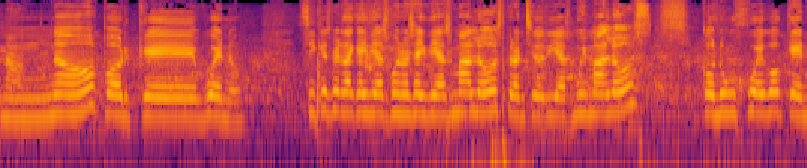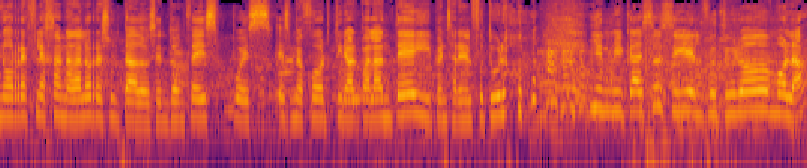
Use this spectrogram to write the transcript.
mm, no, porque bueno, sí que es verdad que hay días buenos y hay días malos, pero han sido días muy malos. con un juego que no refleja nada los resultados. Entonces, pues es mejor tirar para adelante y pensar en el futuro. y en mi caso, sí, el futuro mola,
